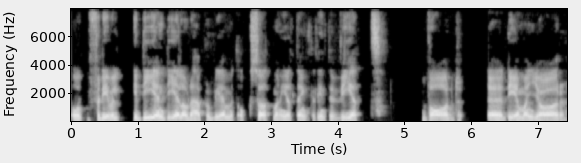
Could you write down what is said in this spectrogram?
Och för det är väl är det en del av det här problemet också, att man helt enkelt inte vet vad eh, det man gör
